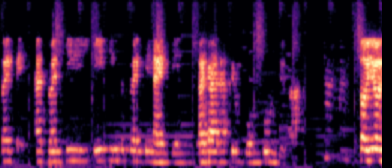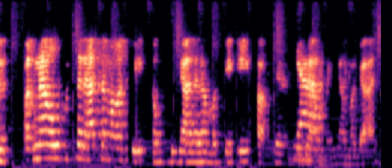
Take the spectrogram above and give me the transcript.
20, ah, 2018 to 2019, laganap yung boom-boom, di ba? So yun, pag naubos na lahat ng mga sweet songs, bigla na lang mag-K-pop, yun, Yeah. bigla bigla mag-ano.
